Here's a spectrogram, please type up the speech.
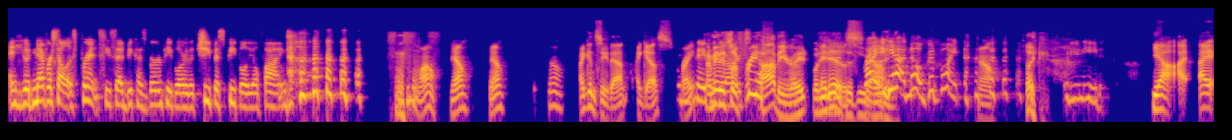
and he could never sell his prints. He said because bird people are the cheapest people you'll find. wow! Yeah, yeah. No, I can see that. I guess, right? I mean, it's art? a free hobby, right? What do it you is. need to do? Right? Yeah. No. Good point. Yeah. like, what do you need? Yeah, I, I,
